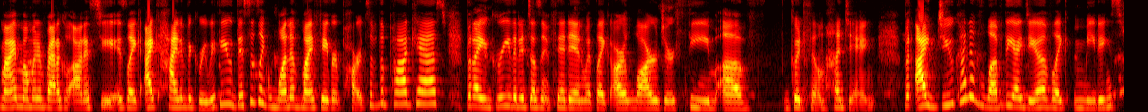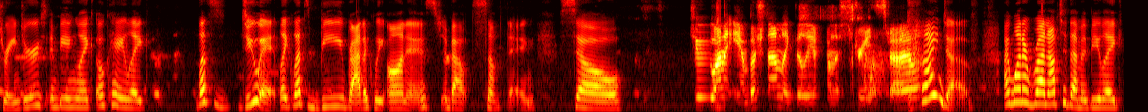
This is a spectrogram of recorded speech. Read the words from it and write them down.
my moment of radical honesty is like I kind of agree with you. This is like one of my favorite parts of the podcast, but I agree that it doesn't fit in with like our larger theme of good film hunting. But I do kind of love the idea of like meeting strangers and being like, okay, like let's do it. Like let's be radically honest about something. So Do you want to ambush them like Billy on the Street style? Kind of. I want to run up to them and be like,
